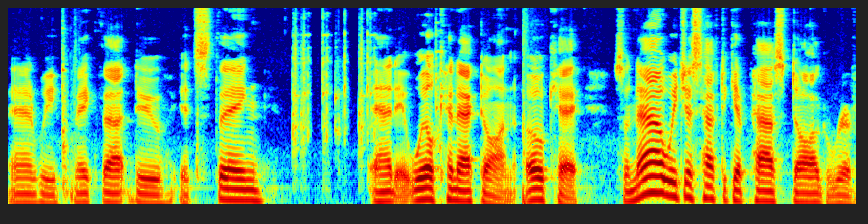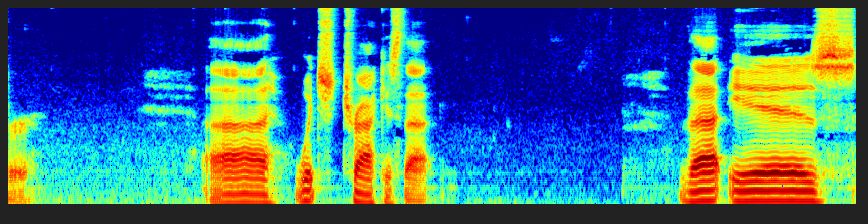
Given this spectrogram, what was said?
and we make that do its thing, and it will connect on. Okay, so now we just have to get past Dog River. Uh, which track is that? That is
